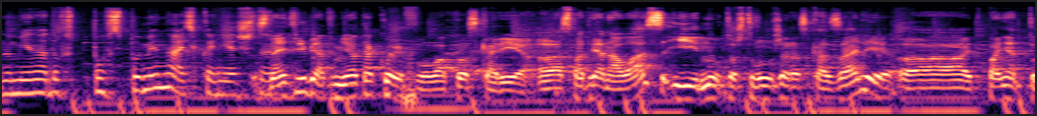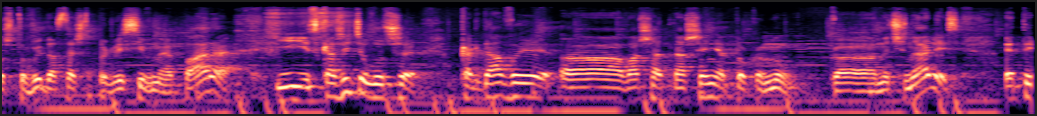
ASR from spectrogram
Но мне надо всп- вспоминать, конечно. Знаете, ребят, у меня такой вопрос скорее. А, Смотря на вас и ну то, что вы уже рассказали, а, это понятно, то, что вы достаточно прогрессивная пара. И скажите лучше, когда вы а, ваши отношения только ну начинались, это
